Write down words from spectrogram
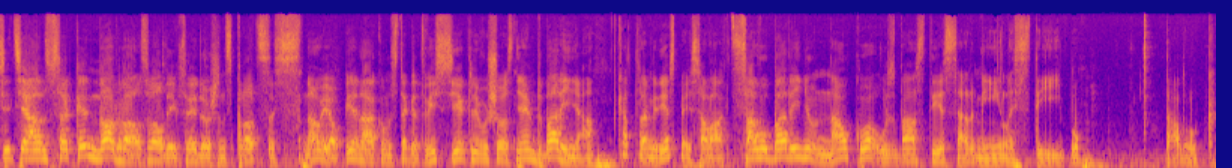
cits Jānis saka, ka normāls valdības veidošanas process nav jau pienākums tagad visus iekļuvušos ņemt bariņā. Katram ir iespēja savākt savu bariņu un nav ko uzbāzties ar mīlestību. Tālūk.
